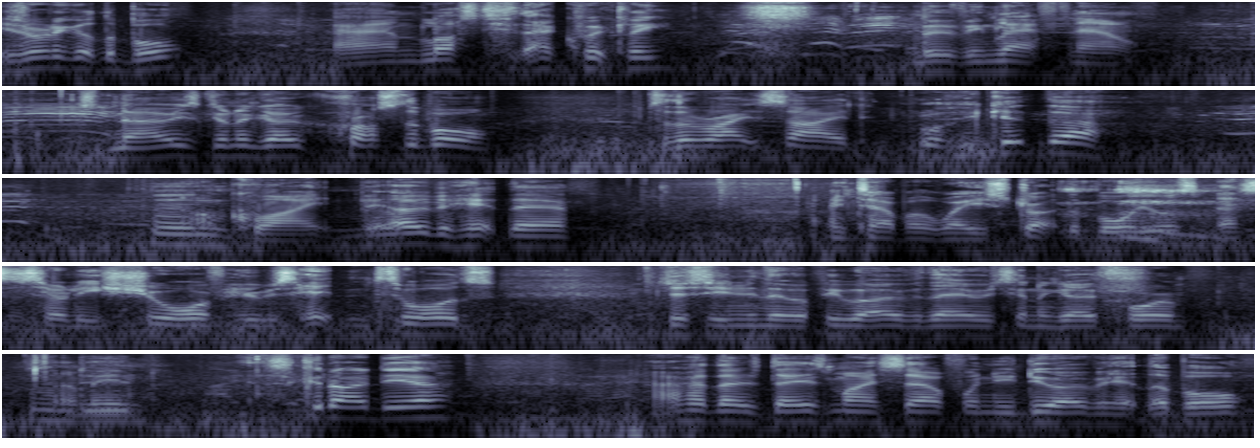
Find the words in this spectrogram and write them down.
He's already got the ball and lost it that quickly. Moving left now. No, he's going to go across the ball to the right side. Will he get there? Not quite. Bit over hit there. You can tell by the way he struck the ball, he wasn't necessarily sure if he was hitting towards. Just seeing there were people over there, he's going to go for him. I mean, it's a good idea. I've had those days myself when you do overhit the ball.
